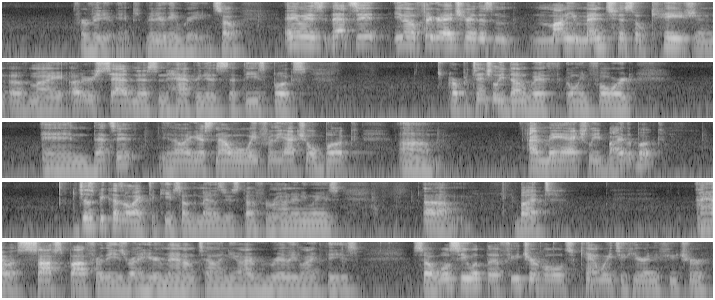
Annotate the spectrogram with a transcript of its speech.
for video games, video game grading. So, anyways, that's it. You know, figured I'd share this monumentous occasion of my utter sadness and happiness that these books are potentially done with going forward and that's it. You know, I guess now we'll wait for the actual book. Um, I may actually buy the book just because I like to keep some of the MetaZoo stuff around, anyways. Um, but I have a soft spot for these right here, man. I'm telling you, I really like these. So we'll see what the future holds. Can't wait to hear any future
